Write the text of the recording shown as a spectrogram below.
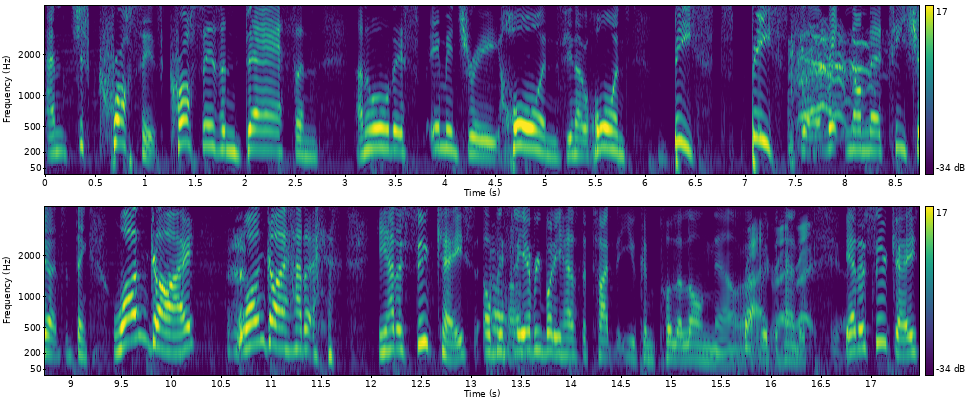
and just crosses, crosses and death, and and all this imagery, horns, you know, horns, beasts, beasts uh, written on their t-shirts and thing. One guy, one guy had a he had a suitcase. Obviously, everybody has the type that you can pull along now, right, Right, with the right, handle. right, yeah. He had a suitcase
